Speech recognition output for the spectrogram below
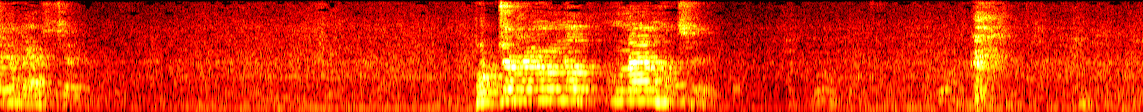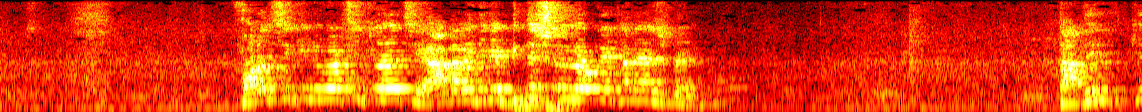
এখানে আসছে। পর্যটনের উন্নয়ন হচ্ছে। ফরেন্সিক ইউনিভার্সিটি হয়েছে, আগামী দিনে বিদেশের লোক এখানে আসবেন তাদেরকে,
